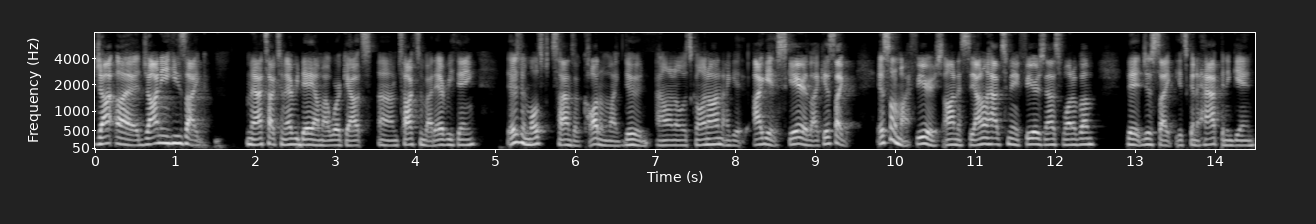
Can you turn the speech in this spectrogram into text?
John, uh, Johnny, he's like, man, I talk to him every day on my workouts. Um, talk to him about everything. There's been multiple times I've called him like, dude, I don't know what's going on. I get, I get scared. Like it's like, it's one of my fears, honestly. I don't have too many fears, and that's one of them. That just like it's going to happen again.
